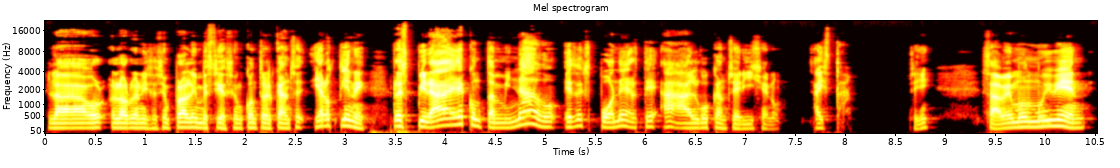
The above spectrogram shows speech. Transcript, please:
la, Organización para la Investigación contra el Cáncer, ya lo tiene. Respirar aire contaminado es exponerte a algo cancerígeno. Ahí está. ¿Sí? Sabemos muy bien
